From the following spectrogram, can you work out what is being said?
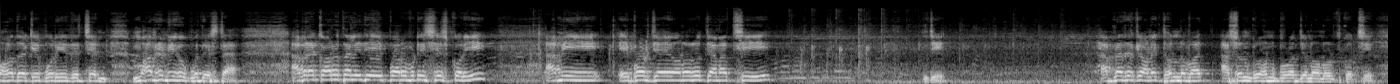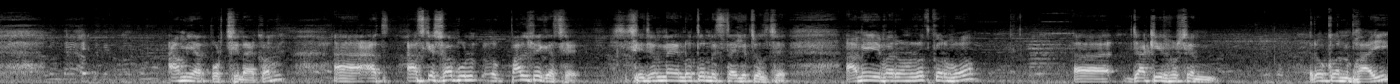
মহোদয়কে পড়িয়ে দিচ্ছেন মাননীয় উপদেষ্টা। আমরা করতালি দিয়ে এই পর্বটি শেষ করি। আমি এই পর্যায়ে অনুরোধ জানাচ্ছি, জি, আপনাদেরকে অনেক ধন্যবাদ, আসন গ্রহণ করার জন্য অনুরোধ করছি। আমি আর পড়ছি না এখন। আজ- আজকে সব পাল্টে গেছে সেই জন্য নতুন স্টাইলে চলছে। আমি এবার অনুরোধ করব জাকির হোসেন রোকন ভাই,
